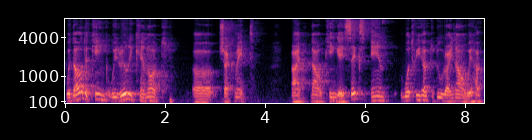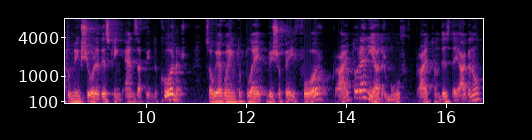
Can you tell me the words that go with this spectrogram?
Without the king, we really cannot uh, checkmate. Right now, king a6, and what we have to do right now, we have to make sure that this king ends up in the corner. So we are going to play bishop a4, right, or any other move, right, on this diagonal,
